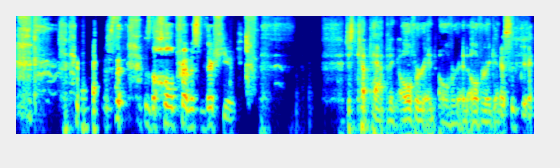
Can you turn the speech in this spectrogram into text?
it, was the, it was the whole premise of their feud. Just kept happening over and over and over again. Yes, it did.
